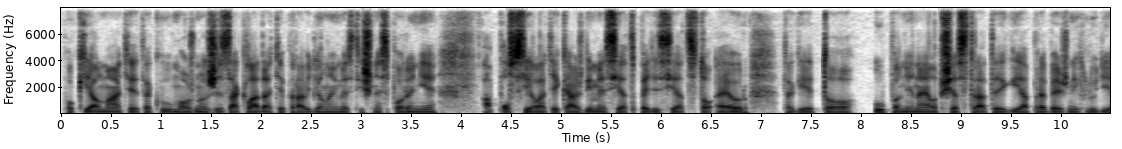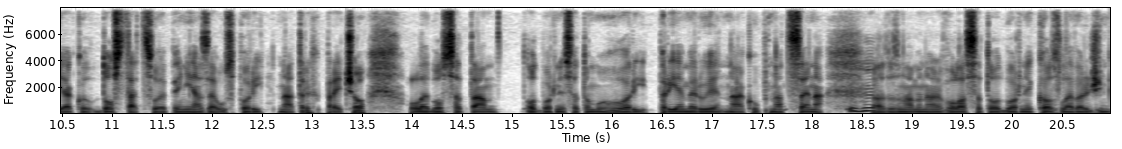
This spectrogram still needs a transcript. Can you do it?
pokiaľ máte takú možnosť, že zakladáte pravidelné investičné sporenie a posielate každý mesiac 50-100 eur, tak je to úplne najlepšia stratégia pre bežných ľudí, ako dostať svoje peniaze a úspory na trh. Prečo? Lebo sa tam odborne sa tomu hovorí, priemeruje nákupná cena. Uh-huh. A to znamená, volá sa to odborne cost leveraging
